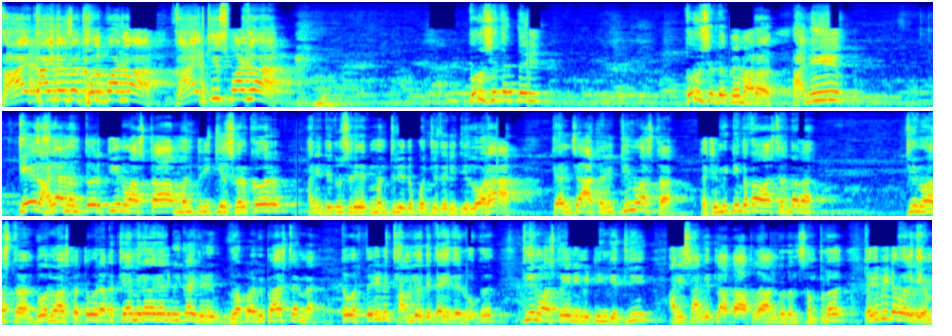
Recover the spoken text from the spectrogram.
काय कायद्याचा खल पाडला? काय किस पाडला? करू शकत नाही. करू शकत नाही महाराज. आणि ते झाल्यानंतर तीन वाजता मंत्री केसरकर आणि ते दुसरे एक मंत्री होते कोणते तरी ते लोढा त्यांच्या हाताने तीन वाजता त्याची मिटिंग का वाजतात बघा. तीन वाजता दोन वाजता तवर आता कॅमेरावाल्याला बी काहीतरी झोपा बिपा असतात ना तवर तरी बी थांबले होते काही काही लोक. तीन वाजता यांनी मिटिंग घेतली आणि सांगितलं आता आपलं आंदोलन संपलं तरी बी डबल गेम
